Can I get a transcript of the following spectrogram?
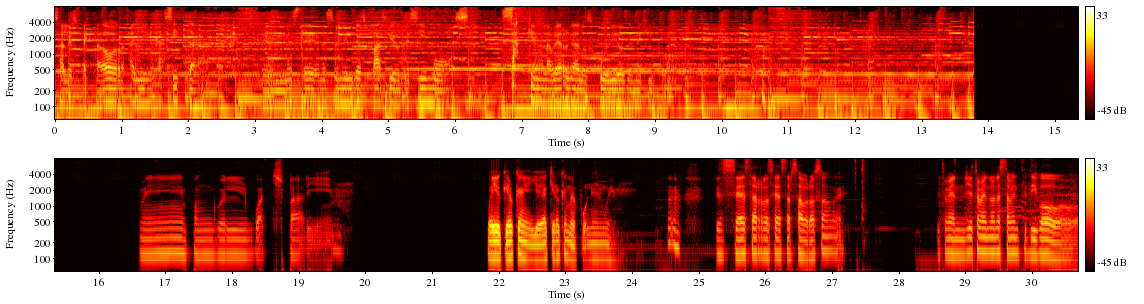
tenemos al espectador ahí en casita. En este, en este humilde espacio decimos, saquen a la verga a los judíos de México. Me pongo el watch party. Güey, yo quiero que, yo ya quiero que me funen, güey. Se va a estar, se va a estar sabroso, güey. Yo también, yo también honestamente digo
